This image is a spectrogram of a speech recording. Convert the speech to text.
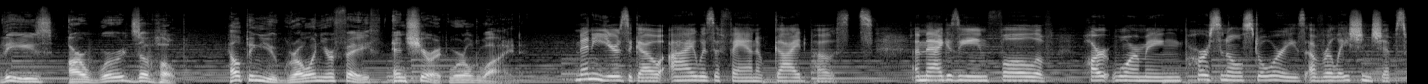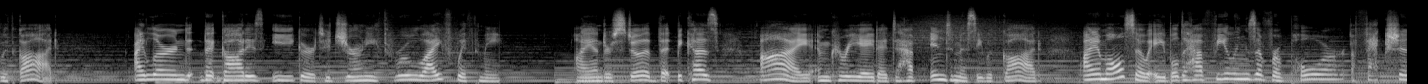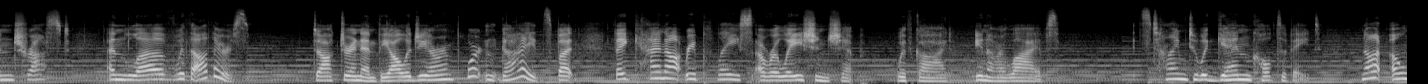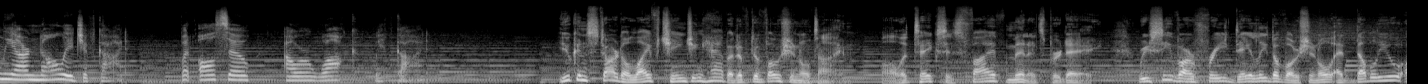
These are Words of Hope, helping you grow in your faith and share it worldwide. Many years ago, I was a fan of Guideposts, a magazine full of heartwarming, personal stories of relationships with God. I learned that God is eager to journey through life with me. I understood that because I am created to have intimacy with God, I am also able to have feelings of rapport, affection, trust, and love with others. Doctrine and theology are important guides, but they cannot replace a relationship with God in our lives. It's time to again cultivate not only our knowledge of God, but also our walk with God. You can start a life changing habit of devotional time. All it takes is five minutes per day. Receive our free daily devotional at woh.org/radio.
